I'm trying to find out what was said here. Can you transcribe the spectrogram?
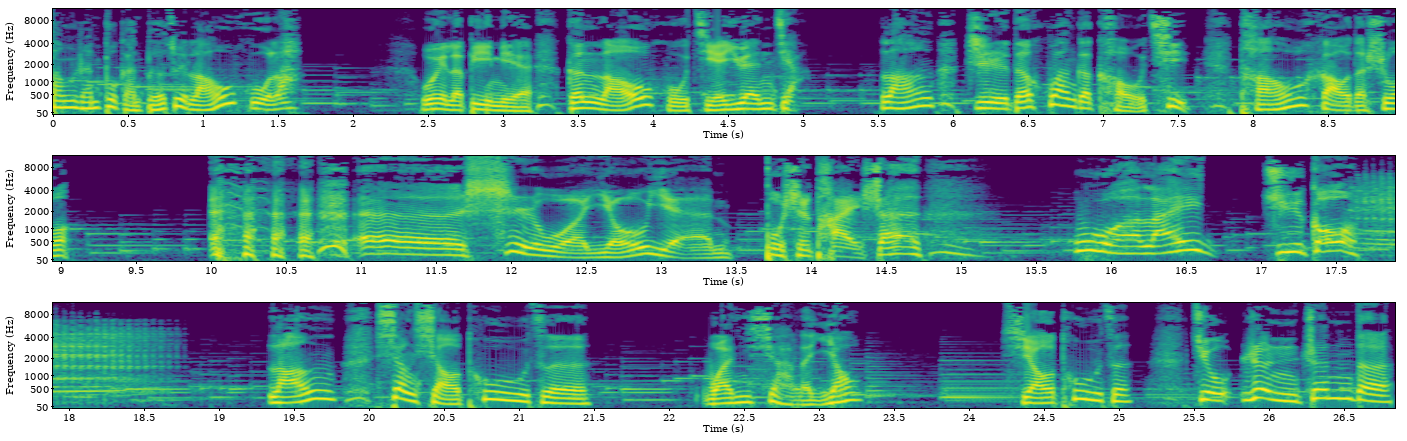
当然不敢得罪老虎了，为了避免跟老虎结冤家，狼只得换个口气，讨好的说。呃，是我有眼不识泰山，我来鞠躬。狼向小兔子弯下了腰，小兔子就认真的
